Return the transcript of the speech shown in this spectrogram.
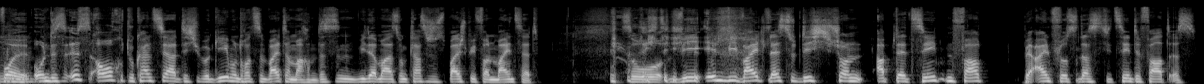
Voll. Mhm. Und es ist auch, du kannst ja dich übergeben und trotzdem weitermachen. Das ist wieder mal so ein klassisches Beispiel von Mindset. So, Richtig. wie, inwieweit lässt du dich schon ab der zehnten Fahrt beeinflussen, dass es die zehnte Fahrt ist?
